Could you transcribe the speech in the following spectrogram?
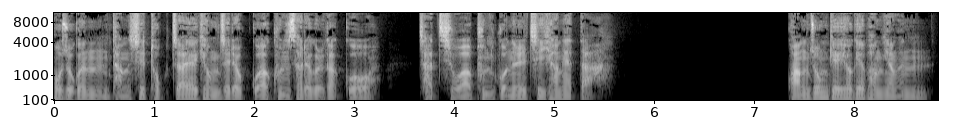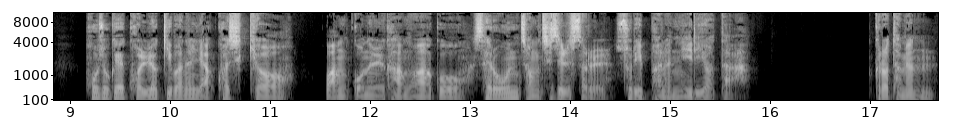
호족은 당시 독자의 경제력과 군사력을 갖고 자치와 분권을 지향했다. 광종 개혁의 방향은 호족의 권력 기반을 약화시켜 왕권을 강화하고 새로운 정치 질서를 수립하는 일이었다. 그렇다면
